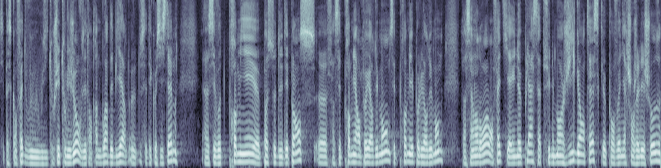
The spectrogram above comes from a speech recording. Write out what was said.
C'est parce qu'en fait, vous, y touchez tous les jours. Vous êtes en train de boire des bières de, cet écosystème. Euh, c'est votre premier poste de dépense. Euh, enfin, c'est le premier employeur du monde. C'est le premier pollueur du monde. Enfin, c'est un endroit où en fait, il y a une place absolument gigantesque pour venir changer les choses,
